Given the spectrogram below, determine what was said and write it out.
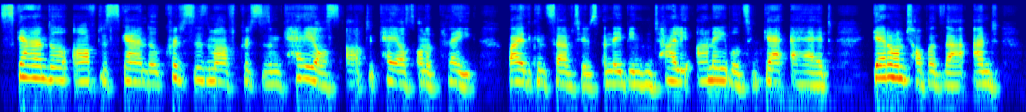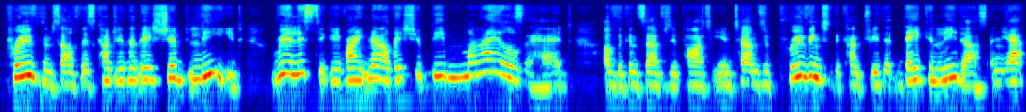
scandal after scandal, criticism after criticism, chaos after chaos on a plate by the Conservatives, and they've been entirely unable to get ahead, get on top of that, and prove themselves this country that they should lead. Realistically, right now, they should be miles ahead of the Conservative Party in terms of proving to the country that they can lead us. And yet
